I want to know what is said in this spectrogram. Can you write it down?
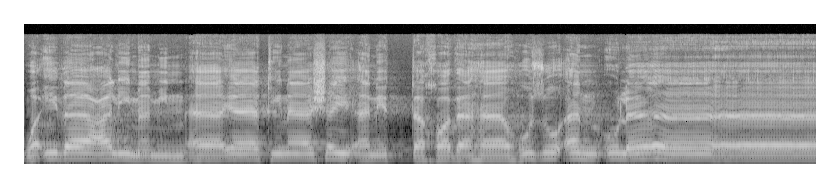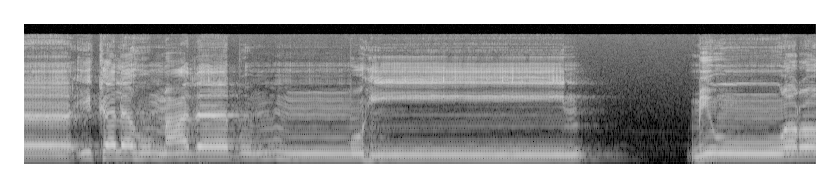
وإذا علم من آياتنا شيئا اتخذها هزءا أولئك لهم عذاب مهين. من ورائهم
